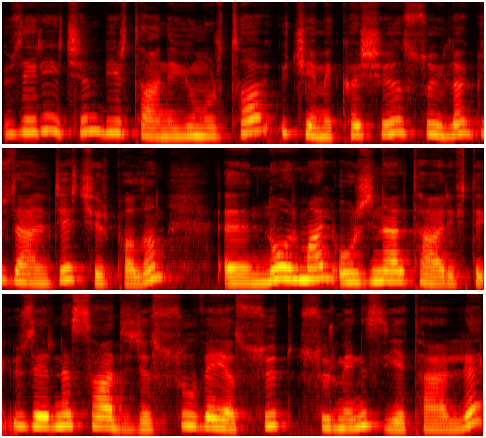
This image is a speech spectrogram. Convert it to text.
Üzeri için bir tane yumurta 3 yemek kaşığı suyla güzelce çırpalım. E, normal orijinal tarifte üzerine sadece su veya süt sürmeniz yeterli.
